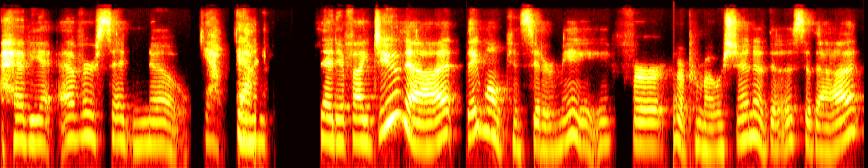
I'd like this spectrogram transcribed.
Have you ever said no? Yeah. Yeah. Said, if I do that, they won't consider me for a promotion of this or that.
